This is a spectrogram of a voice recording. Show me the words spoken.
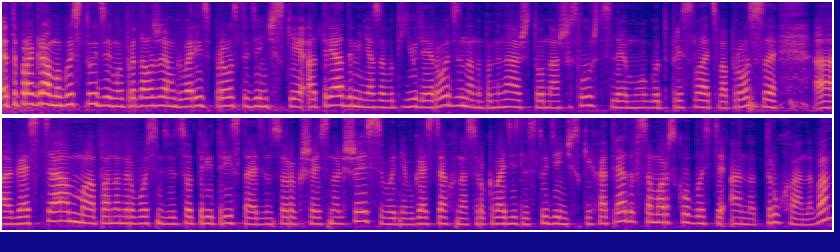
Это программа «Гость-студии». Мы продолжаем говорить про студенческие отряды. Меня зовут Юлия Родина. Напоминаю, что наши слушатели могут прислать вопросы э, гостям по номеру 8 903 301 4606. Сегодня в гостях у нас руководитель студенческих отрядов Самарской области Анна Труханова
